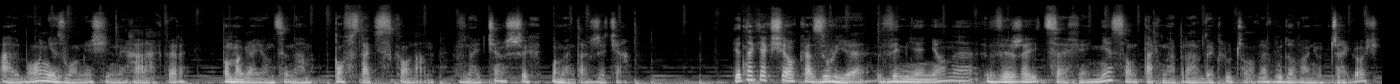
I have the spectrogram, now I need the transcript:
albo niezłomnie silny charakter, pomagający nam powstać z kolan w najcięższych momentach życia. Jednak jak się okazuje, wymienione wyżej cechy nie są tak naprawdę kluczowe w budowaniu czegoś,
